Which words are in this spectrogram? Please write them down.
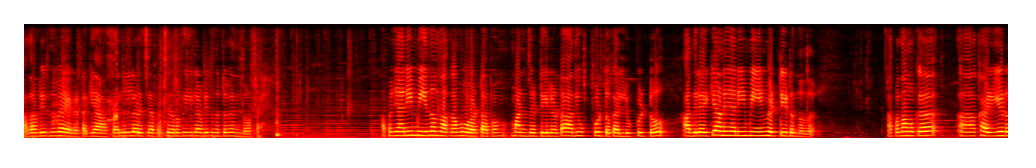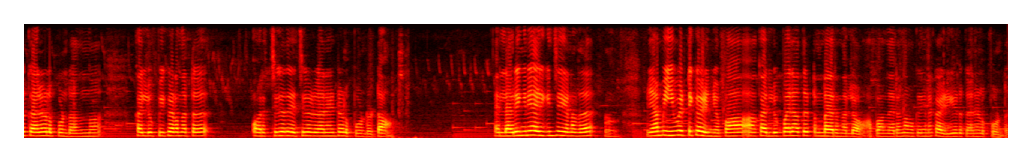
അതവിടെ ഇരുന്ന് വേകട്ടെ ഗ്യാസിലല്ല വെച്ചത് അപ്പോൾ ചെറുതീയിൽ അവിടെ ഇരുന്നിട്ട് വെന്തോട്ടെ. അപ്പോൾ ഞാൻ ഈ മീൻ നന്നാക്കാൻ പോകട്ടെ അപ്പം മൺചട്ടിയിലോട്ട് ആദ്യം ഉപ്പിട്ടു കല്ലുപ്പിട്ടു. അതിലേക്കാണ് ഞാൻ ഈ മീൻ വെട്ടിയിടുന്നത്. അപ്പോൾ നമുക്ക് കഴുകിയെടുക്കാനും എളുപ്പമുണ്ട്. അതൊന്ന് കല്ലുപ്പി കിടന്നിട്ട് ഉരച്ച് തേച്ച് കഴുകാനായിട്ട് എളുപ്പമുണ്ട് കേട്ടോ എല്ലാവരും ഇങ്ങനെയായിരിക്കും ചെയ്യണത്. ഞാൻ മീൻ വെട്ടിക്കഴിഞ്ഞു. അപ്പോൾ ആ കല്ലുപ്പ് അതിനകത്ത് ഇട്ടിട്ടുണ്ടായിരുന്നല്ലോ. അപ്പോൾ അന്നേരം നമുക്കിങ്ങനെ കഴുകിയെടുക്കാൻ എളുപ്പമുണ്ട്.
